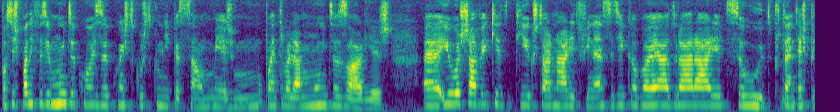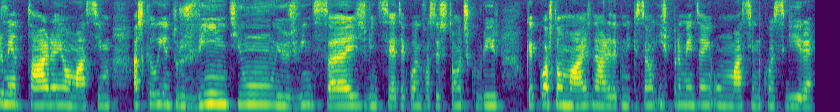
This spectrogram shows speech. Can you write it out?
vocês podem fazer muita coisa com este curso de comunicação mesmo, podem trabalhar muitas áreas. Uh, eu achava que ia, que ia gostar na área de finanças e acabei a adorar a área de saúde. Portanto, é experimentarem ao máximo. Acho que ali entre os 21 e os 26, 27 é quando vocês estão a descobrir o que é que gostam mais na área da comunicação e experimentem o máximo que conseguirem.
